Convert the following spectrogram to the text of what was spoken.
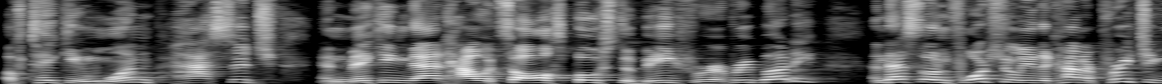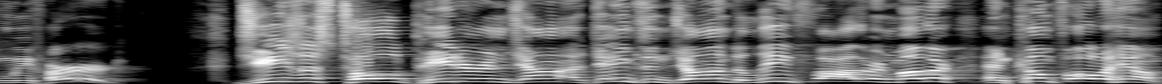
of taking one passage and making that how it's all supposed to be for everybody? And that's unfortunately the kind of preaching we've heard. Jesus told Peter and John, uh, James and John to leave father and mother and come follow him.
